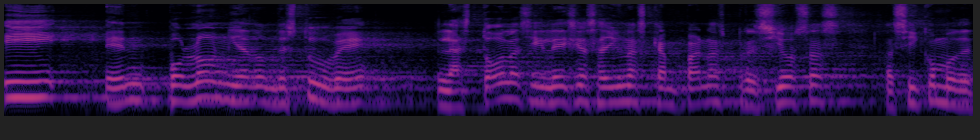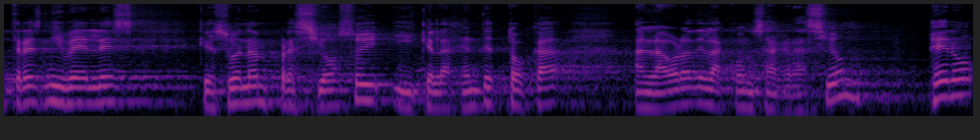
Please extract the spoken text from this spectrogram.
Y en Polonia, donde estuve, las, todas las iglesias hay unas campanas preciosas, así como de tres niveles, que suenan precioso y, que la gente toca a la hora de la consagración. Pero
